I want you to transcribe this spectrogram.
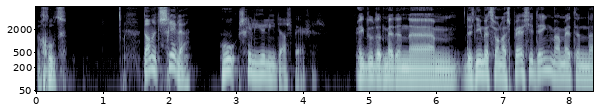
goed. Dan het schillen. Hoe schillen jullie de asperges? Ik doe dat met een, ehm, dus niet met zo'n asperge ding, maar met een, eh,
